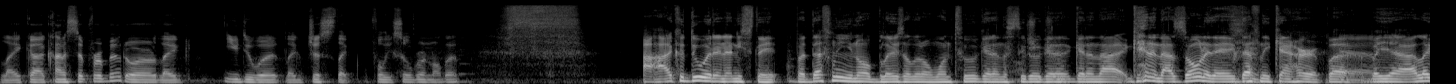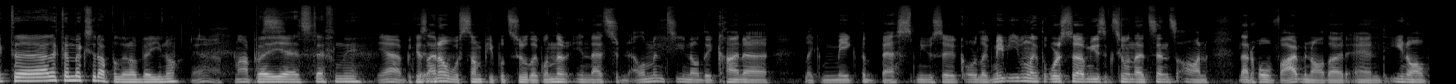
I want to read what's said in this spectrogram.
like uh, kind of sip for a bit, or like you do it like just like fully sober and all that? I, I could do it in any state, but definitely, you know, blaze a little one two, get in the studio, get in, get in that get in that zone. It, it definitely can't hurt. But Yeah. but yeah, I like to I like to mix it up a little bit, you know. Yeah, not But yeah, it's definitely Yeah, because I know with some people too, like when they're in that certain element, you know, they kind of like make the best music or like maybe even like the worst uh, music too in that sense on that whole vibe and all that. And you know,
